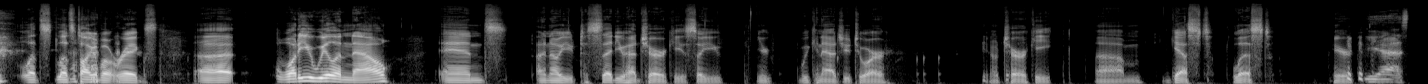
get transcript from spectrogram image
let's let's talk about rigs. Uh, what are you wheeling now? And I know you t- said you had Cherokees, so you you we can add you to our you know Cherokee um, guest list here. yes.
